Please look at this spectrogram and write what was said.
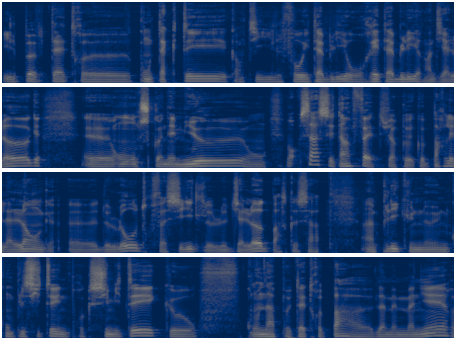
ils peuvent être contactés quand il faut établir ou rétablir un dialogue. Euh, on se connaît mieux. Bon, ça, c'est un fait. Que, que, parler la langue euh, de l'autre facilite le, dialogue parce que ça implique une, complicité, une proximité qu'on n'a peut-être pas euh, de la même manière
